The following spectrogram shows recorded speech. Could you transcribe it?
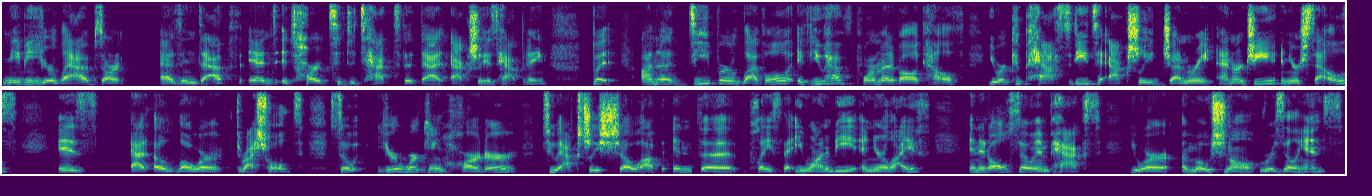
maybe your labs aren't as in depth and it's hard to detect that that actually is happening. But on a deeper level, if you have poor metabolic health, your capacity to actually generate energy in your cells is at a lower threshold. So you're working harder to actually show up in the place that you want to be in your life. And it also impacts your emotional resilience.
